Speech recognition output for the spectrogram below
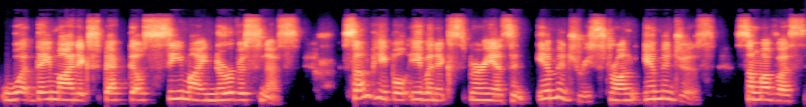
what they might expect. They'll see my nervousness. Some people even experience an imagery, strong images. Some of us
